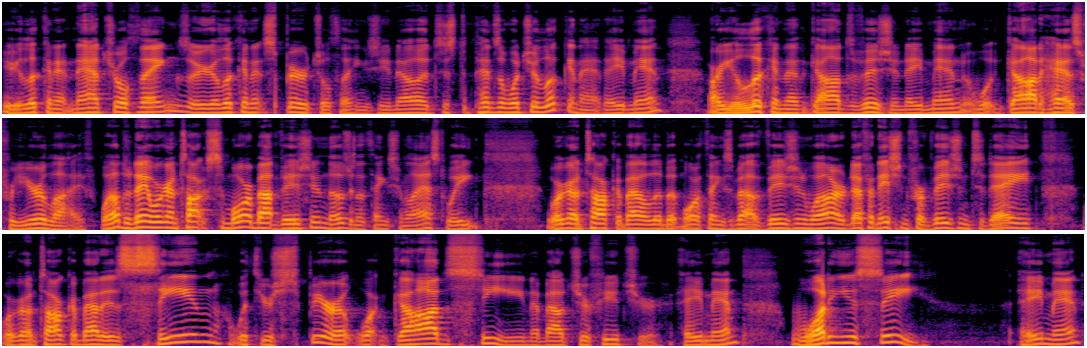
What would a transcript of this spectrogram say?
You're looking at natural things or you're looking at spiritual things, you know. It just depends on what you're looking at. Amen. Are you looking at God's vision? Amen. What God has for your life. Well, today we're going to talk some more about vision. Those are the things from last week. We're going to talk about a little bit more things about vision. Well, our definition for vision today, we're going to talk about is seeing with your spirit what God sees about your future. Amen. What do you see? Amen.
